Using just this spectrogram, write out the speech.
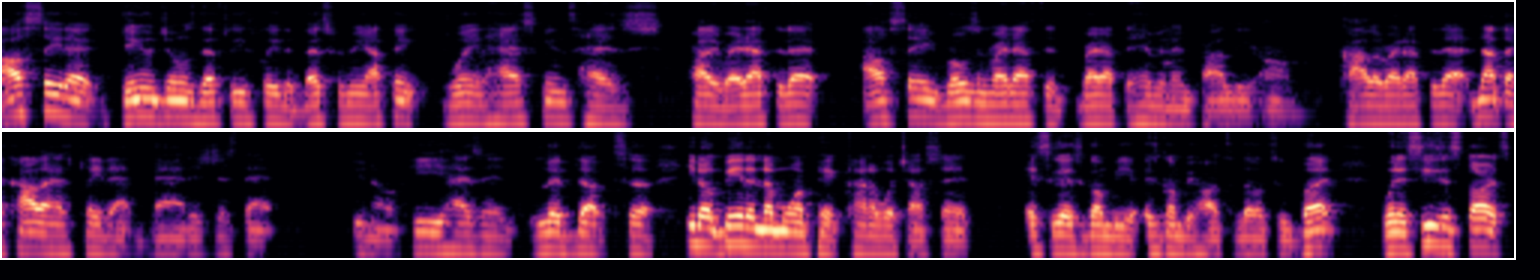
I'll say that Daniel Jones definitely has played the best for me. I think Dwayne Haskins has probably right after that. I'll say Rosen right after right after him, and then probably um Kyler right after that. Not that Kyler has played that bad. It's just that you know he hasn't lived up to you know being a number one pick. Kind of what y'all said. It's it's gonna be it's gonna be hard to live up to. But when the season starts,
